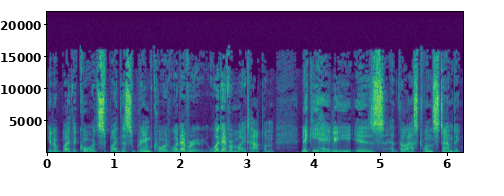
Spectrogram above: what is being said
you know, by the courts, by the Supreme Court, whatever whatever might happen. Nikki Haley is at the last one standing.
